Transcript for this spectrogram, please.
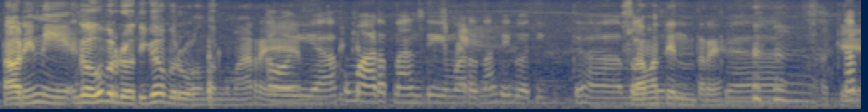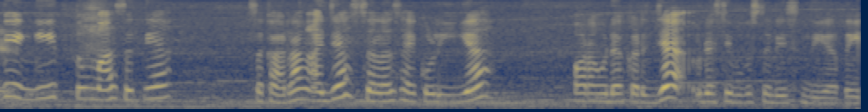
Tahun ini. Enggak, gua baru 23 baru ulang tahun kemarin. oh iya aku Dikit. Maret nanti Maret nanti dua tiga Selamatin ntar ya. Oke. tapi gitu maksudnya sekarang aja selesai kuliah orang udah kerja udah sibuk sendiri sendiri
